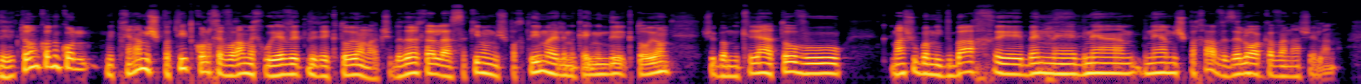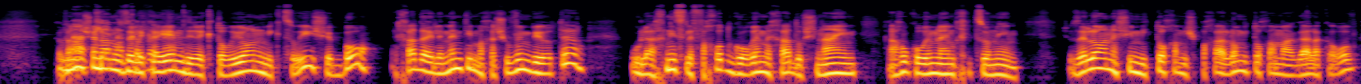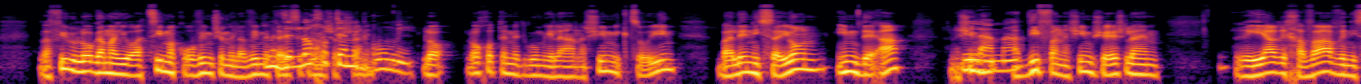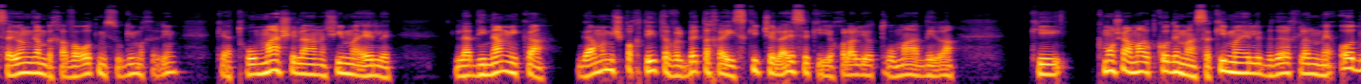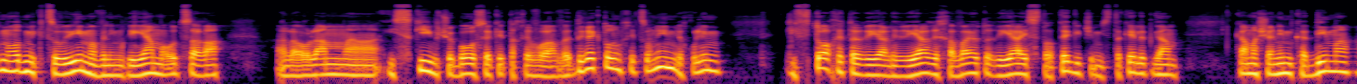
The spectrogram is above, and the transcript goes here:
דירקטוריון קודם כל מבחינה משפטית כל חברה מחויבת דירקטוריון רק שבדרך כלל העסקים המשפחתיים האלה מקיימים דירקטוריון שבמקרה הטוב הוא משהו במטבח אה, בין אה, בני, בני המשפחה וזה לא הכוונה שלנו. הכוונה שלנו כן זה הכוונה? לקיים דירקטוריון מקצועי שבו אחד האלמנטים החשובים ביותר הוא להכניס לפחות גורם אחד או שניים אנחנו קוראים להם חיצוניים שזה לא אנשים מתוך המשפחה לא מתוך המעגל הקרוב ואפילו לא גם היועצים הקרובים שמלווים את העסק במשך שנים. זה לא חותמת גומי. לא, לא חותמת גומי, אלא אנשים מקצועיים, בעלי ניסיון, עם דעה, אנשים, למה? עדיף אנשים שיש להם ראייה רחבה וניסיון גם בחברות מסוגים אחרים, כי התרומה של האנשים האלה לדינמיקה, גם המשפחתית אבל בטח העסקית של העסק היא יכולה להיות תרומה אדירה. כי כמו שאמרת קודם העסקים האלה בדרך כלל מאוד מאוד מקצועיים אבל עם ראייה מאוד צרה על העולם העסקי שבו עוסקת החברה ודירקטורים חיצוניים יכולים לפתוח את הראייה לראייה רחבה יותר ראייה אסטרטגית שמסתכלת גם כמה שנים קדימה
